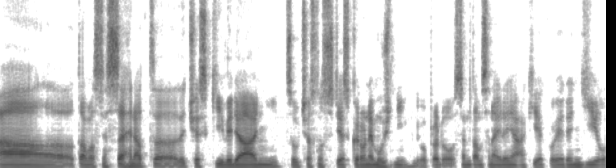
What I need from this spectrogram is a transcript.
a tam vlastně sehnat eh, český vydání v současnosti je skoro nemožný. Opravdu sem tam se najde nějaký jako jeden díl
